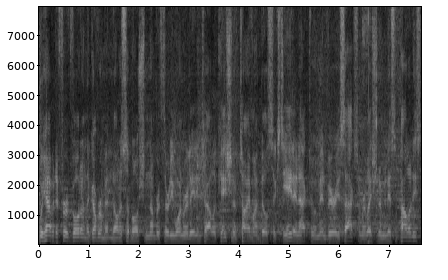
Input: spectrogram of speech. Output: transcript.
We have a deferred vote on the government notice of motion number 31 relating to allocation of time on Bill 68 an act to amend various acts in relation to municipalities.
